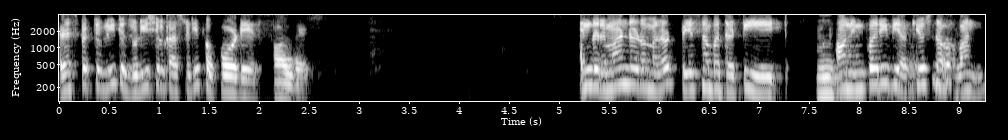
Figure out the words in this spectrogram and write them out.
respectively to judicial custody for four days. All day. In the remand order, my lord, page number 38. Mm. On inquiry, the accused number 1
